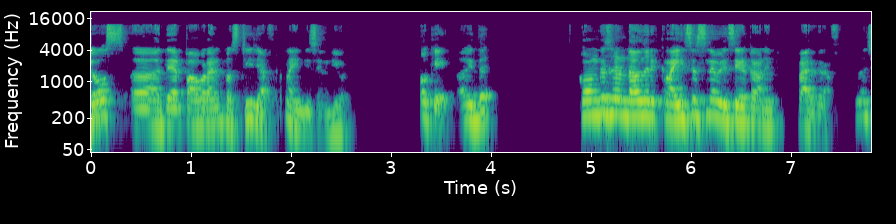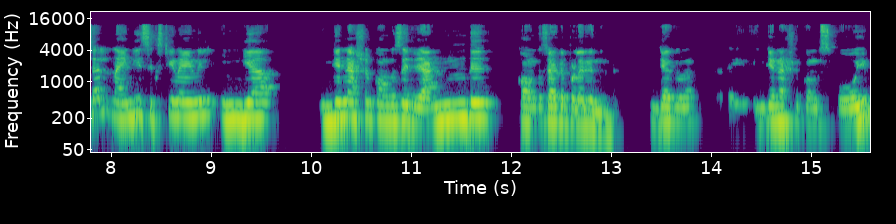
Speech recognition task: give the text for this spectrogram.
loss their power and prestige after nineteen seventy one okay ഇത് കോൺഗ്രസ് ഉണ്ടാകുന്ന ഒരു ക്രൈസിസിനെ ബേസ് ചെയ്തിട്ടാണ് ഈ പാരഗ്രാഫ്. എന്ന് വെച്ചാൽ നയന്റീൻ സിക്സ്റ്റി നയനിൽ ഇന്ത്യ ഇന്ത്യൻ നാഷണൽ കോൺഗ്രസ് രണ്ട് കോൺഗ്രസ് ആയിട്ട് പിളരുന്നുണ്ട്. ഇന്ത്യ ഇന്ത്യൻ നാഷണൽ കോൺഗ്രസ് ഒയും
